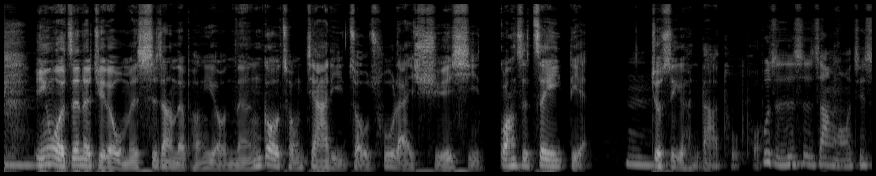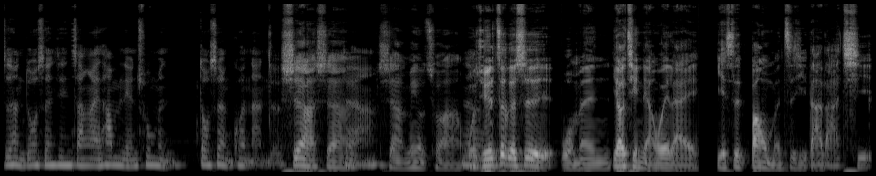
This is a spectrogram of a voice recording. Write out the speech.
因为我真的觉得我们视障的朋友能够从家里走出来学习，光是这一点。嗯，就是一个很大的突破。不只是视障哦，其实很多身心障碍，他们连出门都是很困难的。是啊，是啊，对啊，是啊，没有错啊。我觉得这个是我们邀请两位来，也是帮我们自己打打气。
